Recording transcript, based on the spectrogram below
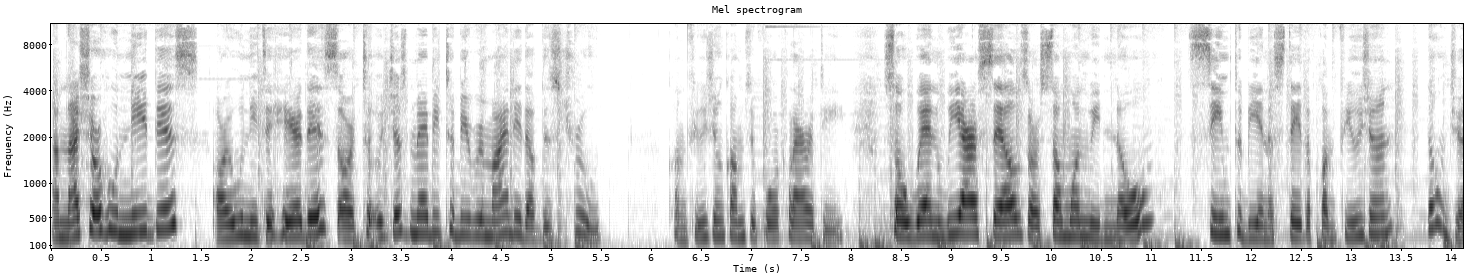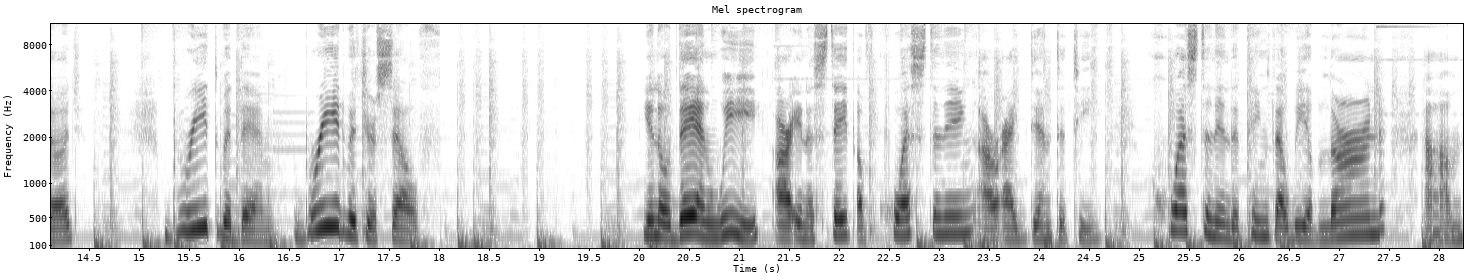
I'm not sure who need this or who need to hear this or, to, or just maybe to be reminded of this truth. Confusion comes before clarity. So when we ourselves or someone we know seem to be in a state of confusion, don't judge. Breathe with them, breathe with yourself. You know, they and we are in a state of questioning our identity, questioning the things that we have learned, um,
